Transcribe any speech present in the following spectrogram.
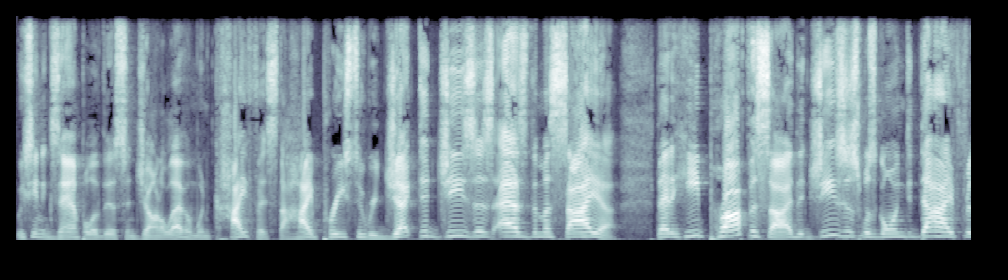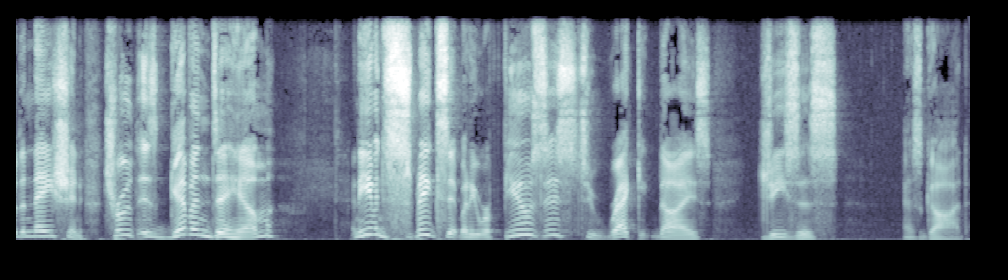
We see an example of this in John 11 when Caiaphas, the high priest who rejected Jesus as the Messiah, that he prophesied that Jesus was going to die for the nation. Truth is given to him, and he even speaks it, but he refuses to recognize Jesus as God.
